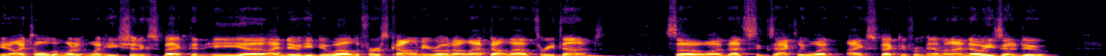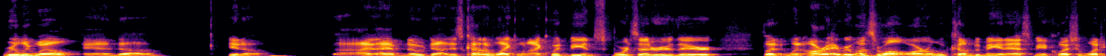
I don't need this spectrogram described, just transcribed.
you know, I told him what, what he should expect. And he, uh, I knew he'd do well. The first column he wrote, I laughed out loud three times. So uh, that's exactly what I expected from him. And I know he's going to do really well. And, um, you know, I, I, have no doubt. It's kind of like when I quit being sports editor there. But when our, every once in a while Arnold would come to me and ask me a question, what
